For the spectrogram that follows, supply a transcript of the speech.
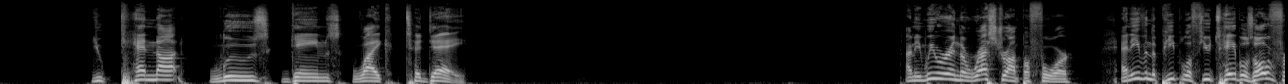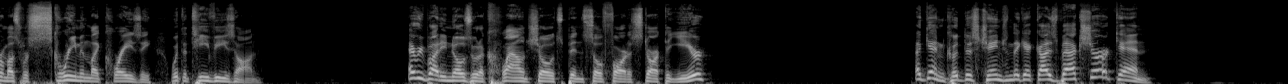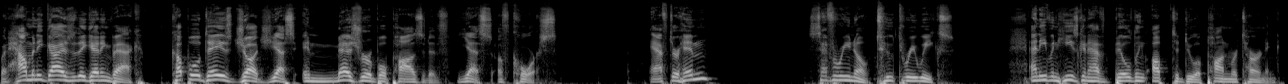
You cannot lose games like today. I mean, we were in the restaurant before, and even the people a few tables over from us were screaming like crazy with the TVs on. Everybody knows what a clown show it's been so far to start the year. Again, could this change when they get guys back? Sure, it can. But how many guys are they getting back? Couple of days, Judge, yes, immeasurable positive. Yes, of course. After him, Severino, two, three weeks. And even he's going to have building up to do upon returning.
